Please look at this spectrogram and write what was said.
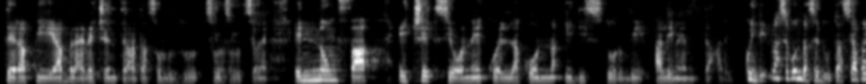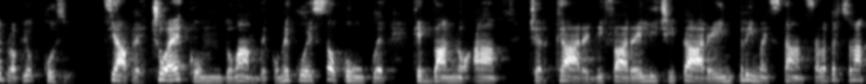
terapia breve centrata sul, sulla soluzione e non fa eccezione quella con i disturbi alimentari. Quindi la seconda seduta si apre proprio così. Si apre cioè con domande come questa o comunque che vanno a cercare di fare elicitare in prima istanza alla persona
